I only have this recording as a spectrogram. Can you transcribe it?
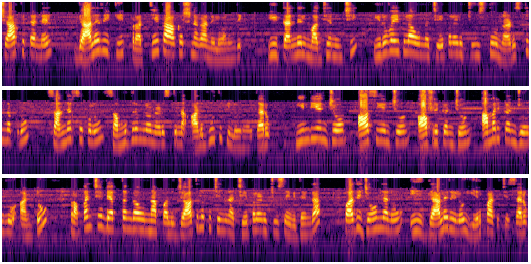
షార్క్ టన్నెల్ గ్యాలరీకి ప్రత్యేక ఆకర్షణగా నిలవనుంది. ఈ టన్నెల్ మధ్య నుంచి ఇరువైపులా ఉన్న చేపలను చూస్తూ నడుస్తున్నప్పుడు సందర్శకులు సముద్రంలో నడుస్తున్న అనుభూతికి లోనవుతారు. Indian zone Asian zone African zone American జోన్లు అంటూ ప్రపంచవ్యాప్తంగా ఉన్న పలు జాతులకు చెందిన చేపలను చూసే విధంగా పది జోన్లను ఈ గ్యాలరీలో ఏర్పాటు చేశారు.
